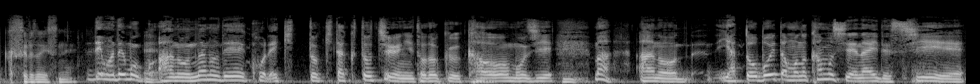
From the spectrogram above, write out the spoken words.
く鋭いですね。でもでも、えあのなのでこれきっと帰宅途中に届く顔文字、うん、まああのやっと覚えたものかもしれないですし、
